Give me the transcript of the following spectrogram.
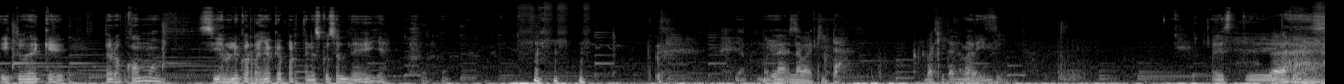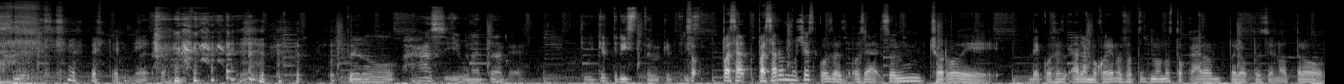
y tú de que, pero ¿cómo? Si el único rebaño que pertenezco es el de ella. ya, pues, la, la vaquita vaquita número. Este. Pero. Ah, sí, güey, neta. Qué, qué triste, qué triste. So- pasar- pasaron muchas cosas, o sea, son un chorro de, de cosas. A lo mejor a nosotros no nos tocaron, pero pues en otro,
